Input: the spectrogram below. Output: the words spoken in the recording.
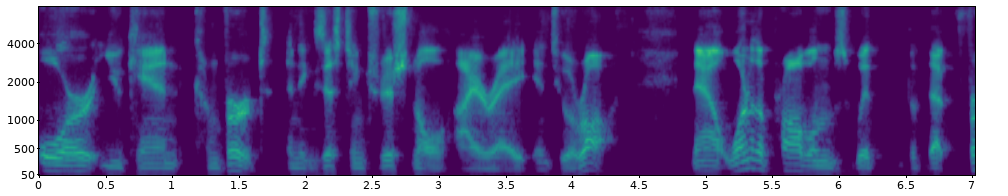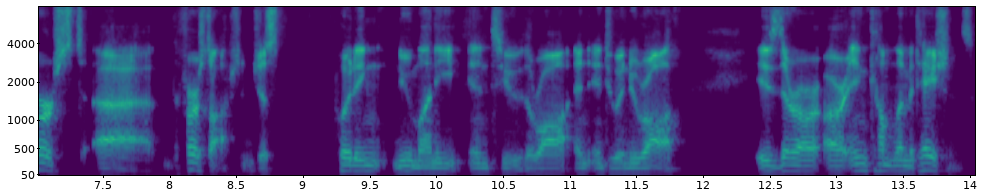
or you can convert an existing traditional ira into a roth. Now one of the problems with the, that first uh, the first option just putting new money into the raw and into a new roth is there are, are income limitations.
